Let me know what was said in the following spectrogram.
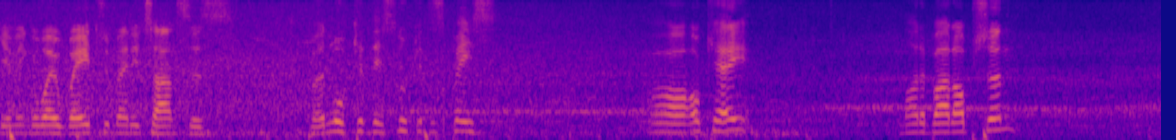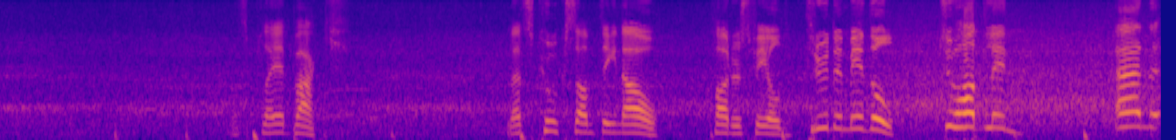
Giving away way too many chances. But look at this, look at the space. Oh, okay. Not a bad option. Let's play it back. Let's cook something now. Huddersfield through the middle to Hudlin. And,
